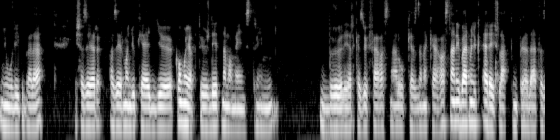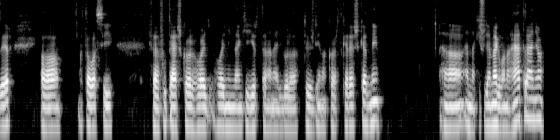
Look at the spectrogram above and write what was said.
nyúlik bele, és azért, azért mondjuk egy komolyabb tőzsdét nem a mainstreamből érkező felhasználók kezdenek el használni, bár mondjuk erre is láttunk példát azért a, a tavaszi felfutáskor, hogy, hogy mindenki hirtelen egyből a tőzsdén akart kereskedni. Ennek is ugye megvan a hátránya.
